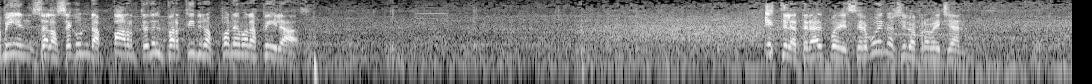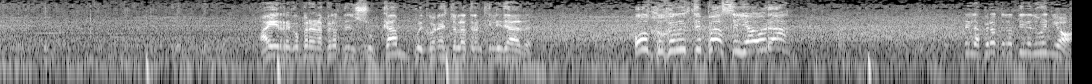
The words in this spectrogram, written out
Comienza la segunda parte del partido y nos ponemos las pilas. Este lateral puede ser bueno si lo aprovechan. Ahí recuperan la pelota en su campo y con esto la tranquilidad. ¡Ojo con este pase! ¿Y ahora? La pelota no tiene dueño.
